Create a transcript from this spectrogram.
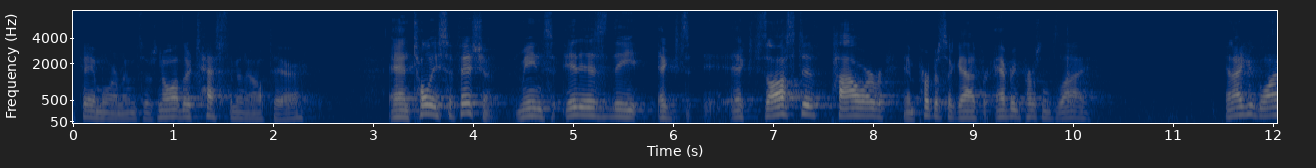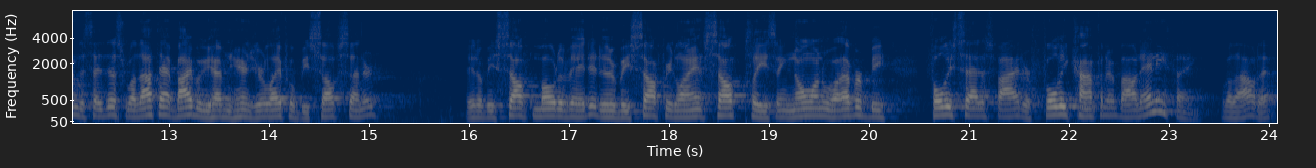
Okay, Mormons, there's no other testament out there. And totally sufficient means it is the ex- exhaustive power and purpose of God for every person's life. And I could go on to say this without that Bible you have in here, your life will be self centered, it'll be self motivated, it'll be self reliant, self pleasing. No one will ever be fully satisfied or fully confident about anything without it.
